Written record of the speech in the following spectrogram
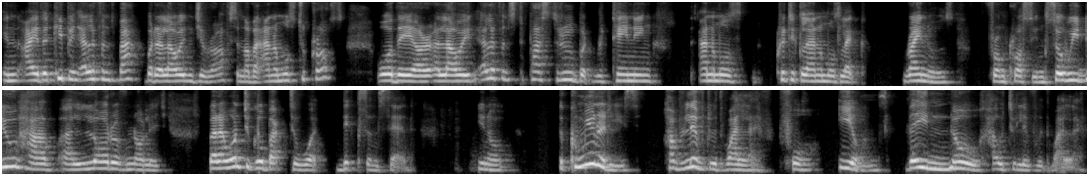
in either keeping elephants back, but allowing giraffes and other animals to cross, or they are allowing elephants to pass through, but retaining animals, critical animals like rhinos from crossing. So we do have a lot of knowledge, but I want to go back to what Dickson said. You know, the communities have lived with wildlife for eons. They know how to live with wildlife.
